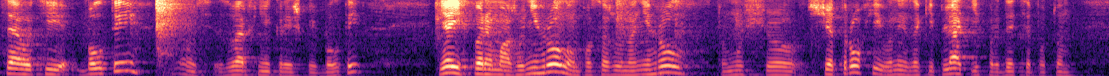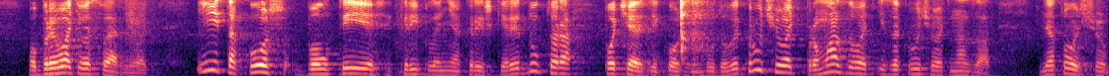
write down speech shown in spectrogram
це оці болти, ось з верхньою кришкою болти. Я їх перемажу нігролом, посажу на нігрол, тому що ще трохи вони закіплять, їх прийдеться потім обривати, висверлювати. І також болти кріплення кришки редуктора. По черзі кожен буду викручувати, промазувати і закручувати назад. Для того, щоб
